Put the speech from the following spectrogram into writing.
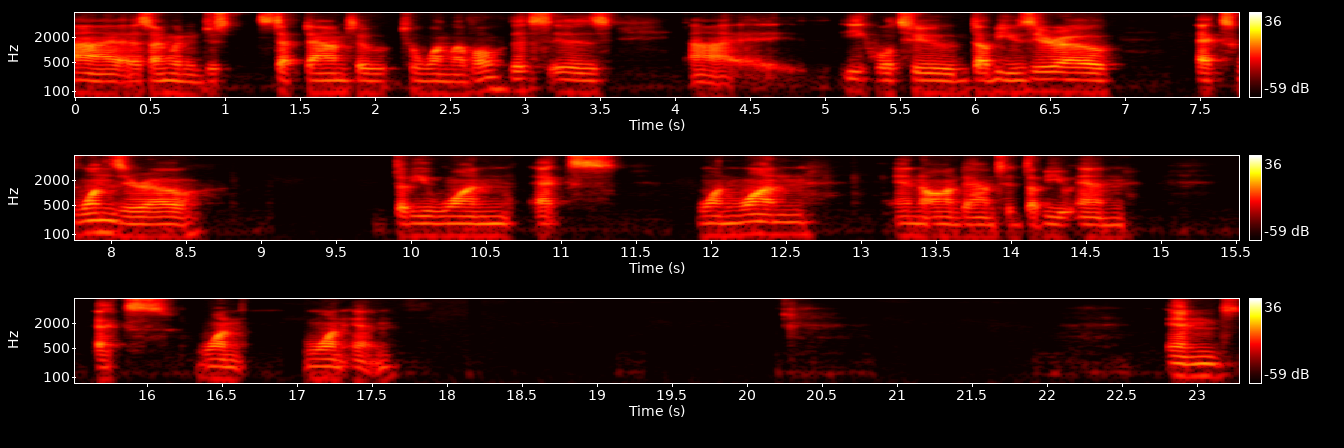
Uh, so I'm going to just step down to, to one level. This is uh, equal to W0, X10, W1, X11, and on down to WN, X1, 1N. and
